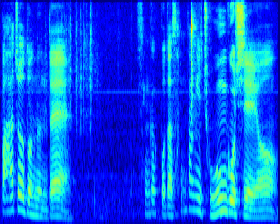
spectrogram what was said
빠져뒀는데 생각보다 상당히 좋은 곳이에요.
